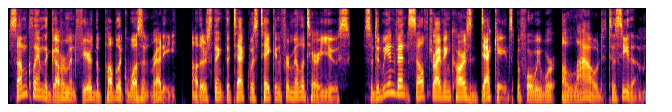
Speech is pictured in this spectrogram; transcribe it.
Some claim the government feared the public wasn't ready. Others think the tech was taken for military use. So, did we invent self driving cars decades before we were allowed to see them?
